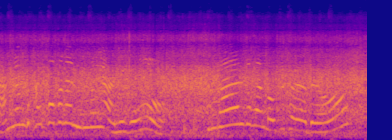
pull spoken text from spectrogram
양념도 한꺼번에 넣는 게 아니고 중간중간 넣어주셔야 돼요.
